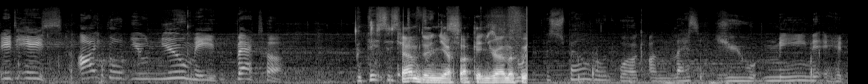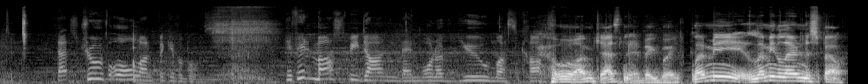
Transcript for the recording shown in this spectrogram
it is. I thought you knew me better. But this is Calm down, you fucking drama queen. The spell won't work unless you mean it. That's true of all unforgivables. If it must be done, then one of you must cast. Oh, I'm casting it, big boy. Let me let me learn the spell.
